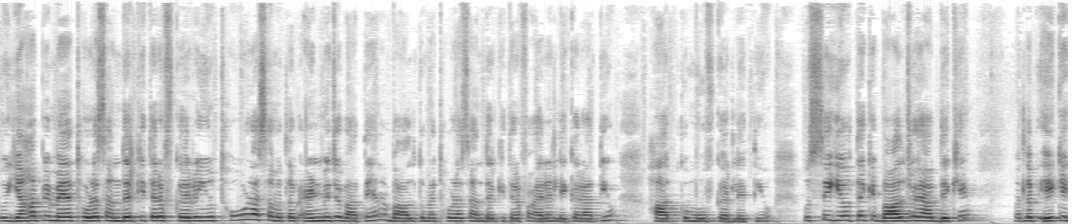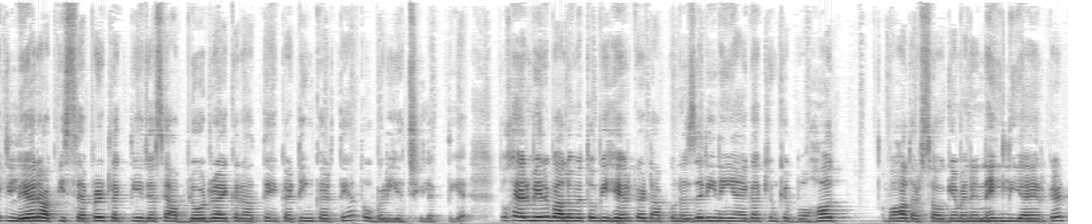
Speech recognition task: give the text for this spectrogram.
तो यहाँ पे मैं थोड़ा सा अंदर की तरफ़ कर रही हूँ, थोड़ा सा मतलब एंड में जब आते हैं ना बाल तो मैं थोड़ा सा अंदर की तरफ़ आयरन लेकर आती हूँ, हाथ को मूव कर लेती हूँ। उससे ये होता है कि बाल जो है, आप देखें मतलब एक एक लेयर आपकी सेपरेट लगती है, जैसे आप ब्लो ड्राई कराते हैं कटिंग करते हैं तो बड़ी अच्छी लगती है। तो खैर, मेरे बालों में तो भी हेयर कट आपको नज़र ही नहीं आएगा, क्योंकि बहुत बहुत अरसा हो गया, मैंने नहीं लिया हेयर कट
